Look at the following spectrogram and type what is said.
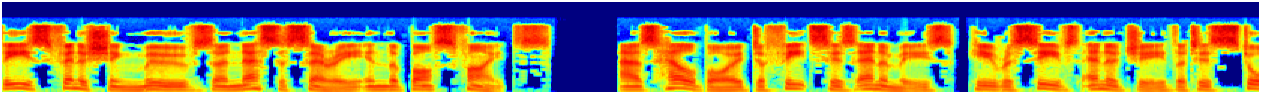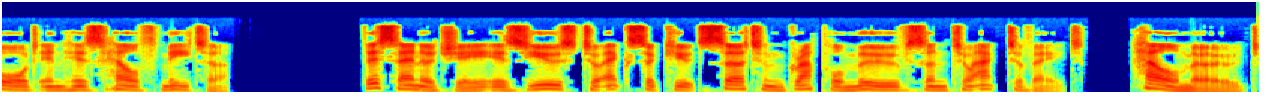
These finishing moves are necessary in the boss fights. As Hellboy defeats his enemies, he receives energy that is stored in his health meter. This energy is used to execute certain grapple moves and to activate Hell Mode,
